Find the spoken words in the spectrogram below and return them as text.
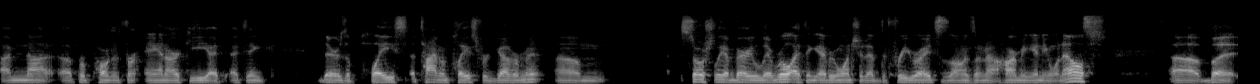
I'm not a proponent for anarchy. I, I, think there's a place, a time and place for government. Um, socially, I'm very liberal. I think everyone should have the free rights as long as they're not harming anyone else. Uh, but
